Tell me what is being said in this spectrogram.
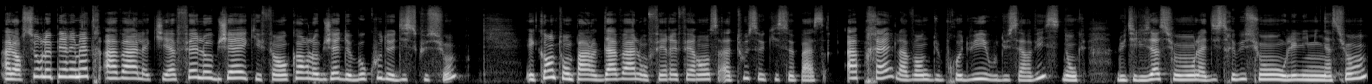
Alors, sur le périmètre aval qui a fait l'objet et qui fait encore l'objet de beaucoup de discussions, Et quand on parle d'aval, on fait référence à tout ce qui se passe après la vente du produit ou du service, donc l'utilisation, la distribution ou l'élimination.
